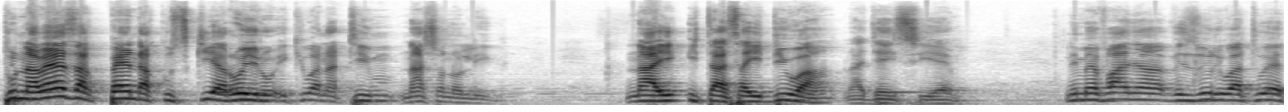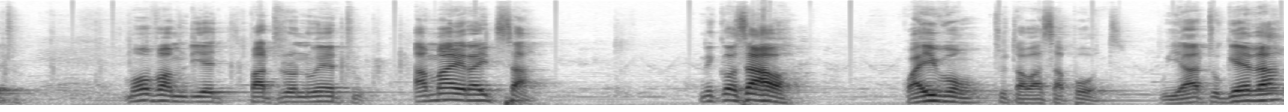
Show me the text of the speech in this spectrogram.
Tunaweza penda kusikia Ruiru ikiwa na team national league na itasaidiwa na JCM. Nimefanya vizuri watu wetu. Movam ndiye patron wetu. Am I right sir? Niko sawa? Kwa hivyo tutawasupport. We are together.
